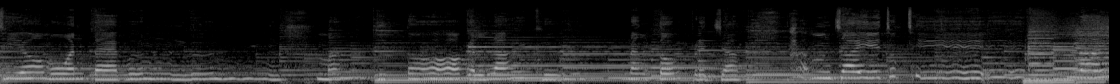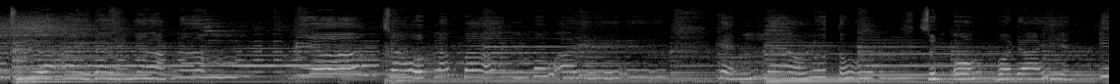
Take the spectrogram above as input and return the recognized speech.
เที่ยวมวนแตกวุ่นวุ่นมาติดต่อ กันหลายคืนนั่งโต๊ะประจำทำใจทุกทีหลายเทื่อไอได้ยากนำยามเจ้ากลับบ้านบ่ไหวเห็นแล้วรู้ตนจนโอบบ่ได้อี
